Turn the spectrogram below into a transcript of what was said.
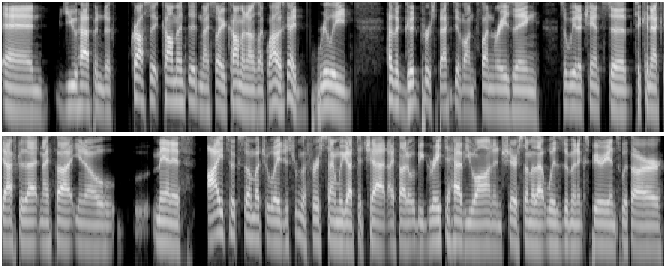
and you happened to cross it, commented, and I saw your comment. I was like, wow, this guy really has a good perspective on fundraising. So we had a chance to to connect after that, and I thought, you know, man, if I took so much away just from the first time we got to chat, I thought it would be great to have you on and share some of that wisdom and experience with our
